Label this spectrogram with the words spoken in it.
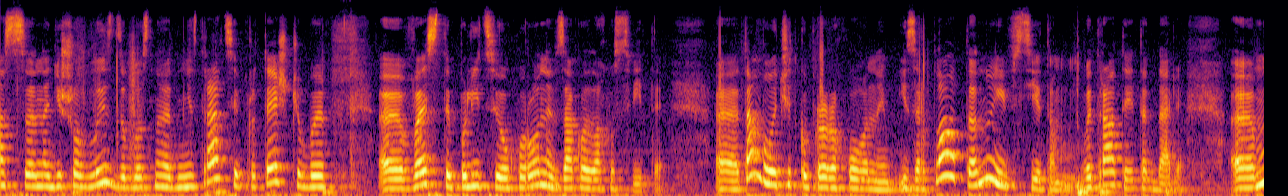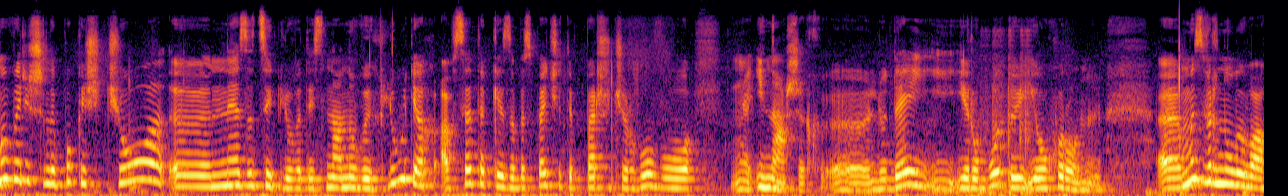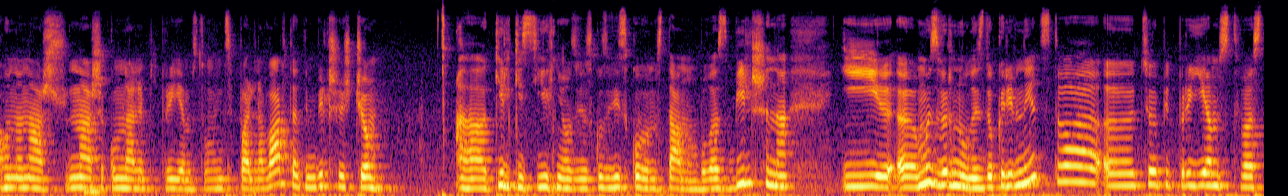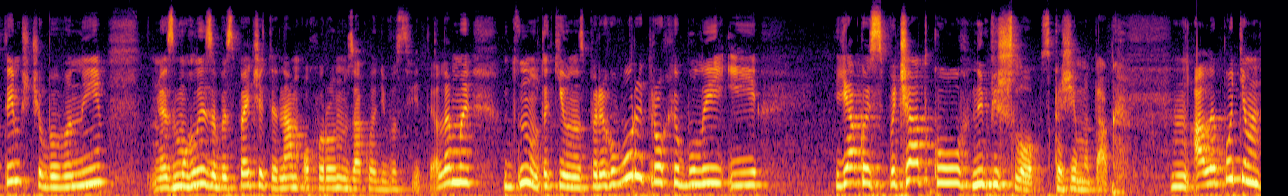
нас е, надійшов лист з обласної адміністрації про те, щоб ввести поліцію охорони в закладах освіти. Е, Там було чітко прораховано і зарплата, ну і всі там витрати і так далі. Е, Ми вирішили поки що е, не зациклюватись на нових людях, а все-таки забезпечити першочергово е, і наших е, людей, і, і роботою, і охороною. Е, Ми звернули увагу на наш, наше комунальне підприємство Муніципальна варта, тим більше, що е, кількість їхнього зв'язку з військовим станом була збільшена. І е, ми звернулись до керівництва е, цього підприємства з тим, щоб вони змогли забезпечити нам охорону закладів освіти. Але ми ну такі у нас переговори трохи були, і якось спочатку не пішло, скажімо так. Але потім.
